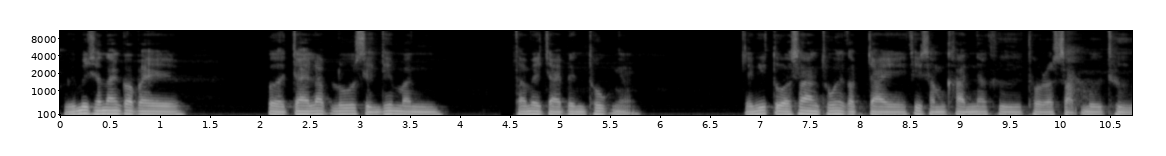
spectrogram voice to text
หรือไม่ฉะนั้นก็ไปเปิดใจรับรู้สิ่งที่มันทำให้ใจเป็นทุกข์เนี่ยอย่างนี้ตัวสร้างทุกข์ให้กับใจที่สำคัญนะคือโทรศัพท์มือถือ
